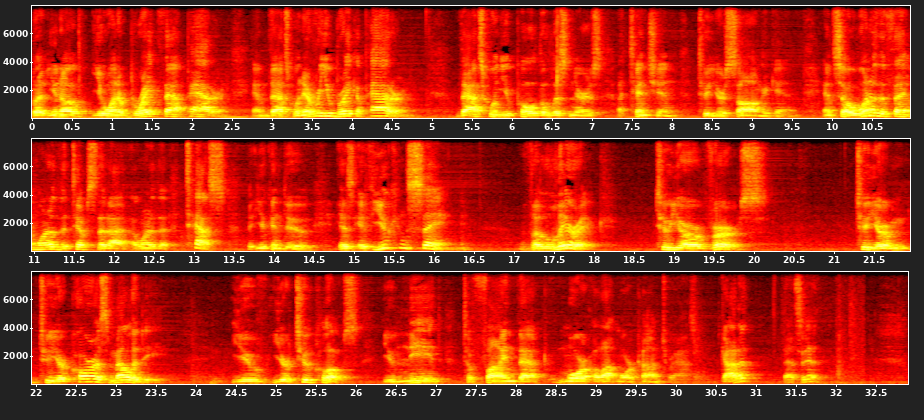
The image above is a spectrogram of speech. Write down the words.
But you know, you want to break that pattern. And that's whenever you break a pattern, that's when you pull the listener's attention to your song again. And so one of the th one of the tips that I one of the tests that you can do is if you can sing the lyric to your verse to your to your chorus melody, you you're too close. You need to find that more, a lot more contrast. Got it? That's it.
